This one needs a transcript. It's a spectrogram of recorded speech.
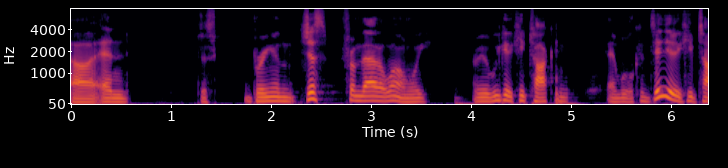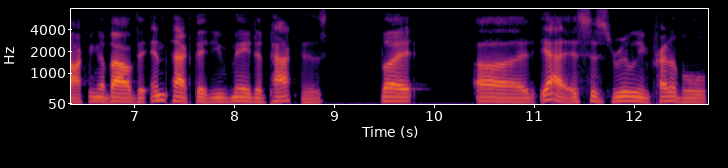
uh, and just bringing just from that alone, we. I mean, we could keep talking, and we'll continue to keep talking about the impact that you've made at PacBiz, but uh, yeah, it's just really incredible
